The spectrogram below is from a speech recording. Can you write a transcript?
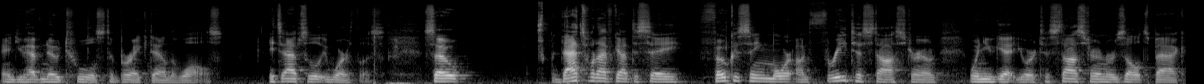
and you have no tools to break down the walls. It's absolutely worthless. So that's what I've got to say focusing more on free testosterone when you get your testosterone results back,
